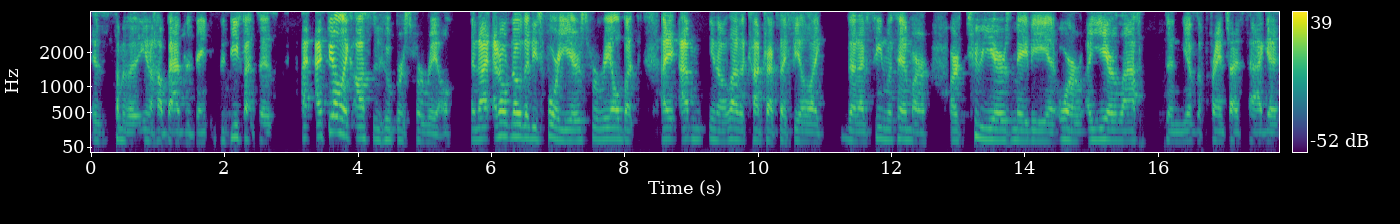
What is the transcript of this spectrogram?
is some of the you know how bad the de- the defense is I, I feel like Austin Hooper's for real. And I, I don't know that he's four years for real, but I, I'm you know, a lot of the contracts I feel like that I've seen with him are are two years maybe or a year left and you have the franchise tag it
